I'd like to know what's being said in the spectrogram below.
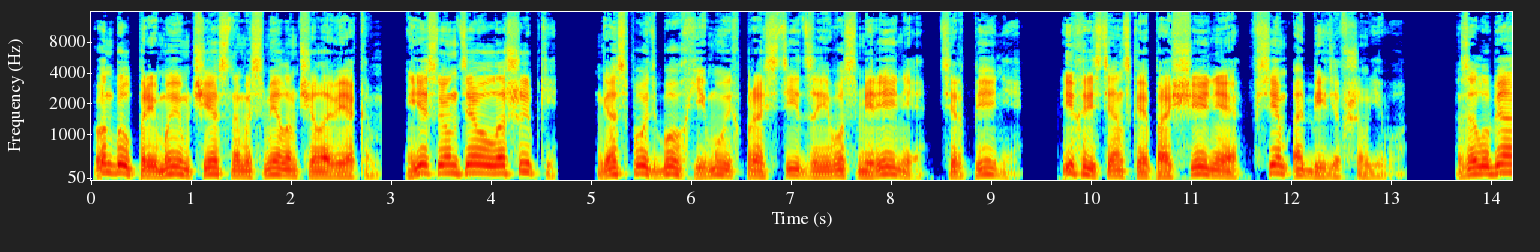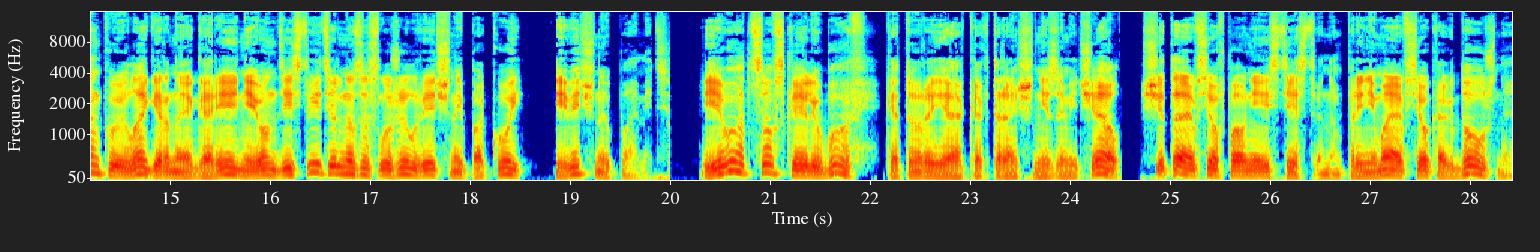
Он был прямым, честным и смелым человеком. Если он делал ошибки, Господь Бог ему их простит за его смирение, терпение и христианское прощение всем обидевшим его. За Лубянку и лагерное горение он действительно заслужил вечный покой и вечную память. Его отцовская любовь, которую я как-то раньше не замечал, считая все вполне естественным, принимая все как должное,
